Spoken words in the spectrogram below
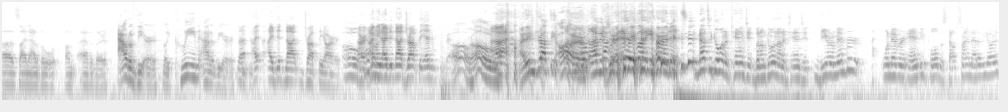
uh, sign out of the on out of the earth. Out of the earth, like clean out of the earth. That, just- I, I did not drop the R. Oh, Or, hold I mean. I did not drop the N. Oh, Oh, Uh, I didn't drop the R. I made sure everybody heard it. Not to go on a tangent, but I'm going on a tangent. Do you remember whenever Andy pulled a stop sign out of the earth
